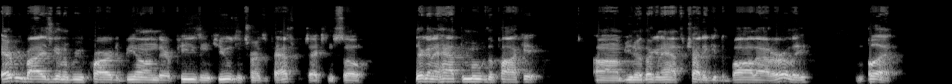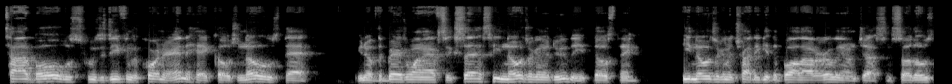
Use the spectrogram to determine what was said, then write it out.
Everybody's going to be required to be on their p's and q's in terms of pass protection. So they're going to have to move the pocket. Um, you know they're going to have to try to get the ball out early, but Todd Bowles, who's the defensive coordinator and the head coach, knows that you know if the Bears want to have success, he knows they're going to do the, those things. He knows they're going to try to get the ball out early on Justin. So those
